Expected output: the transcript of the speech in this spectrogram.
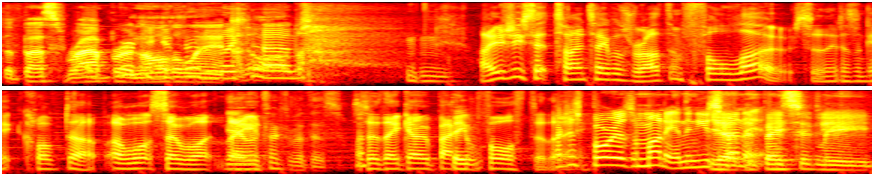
The best rapper in all the Working as hard land. I usually set timetables rather than full load, so it doesn't get clogged up. Oh, what? So what? Yeah, They we talked about this. so they go back They- and forth, do they? I just borrow some money and then you Yeah, spend they it. basically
